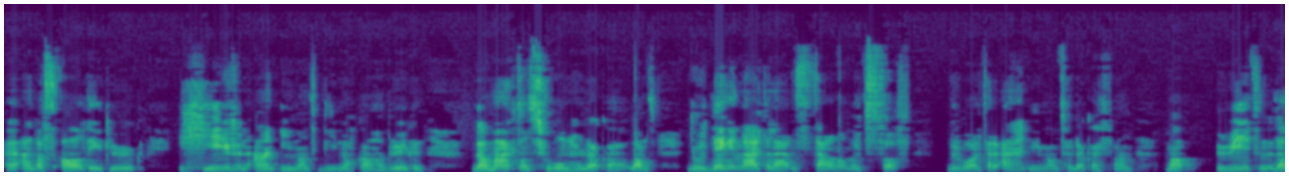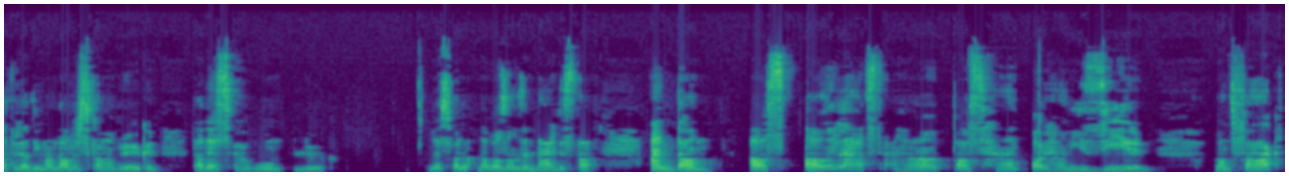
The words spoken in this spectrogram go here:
Uh, en dat is altijd leuk. Geven aan iemand die het nog kan gebruiken. Dat maakt ons gewoon gelukkig. Want door dingen daar te laten staan onder het stof, er wordt er echt niemand gelukkig van. Maar weten dat er dat iemand anders kan gebruiken, dat is gewoon leuk. Dus voilà, dat was onze derde stap. En dan, als allerlaatste, gaan we pas gaan organiseren. Want vaak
